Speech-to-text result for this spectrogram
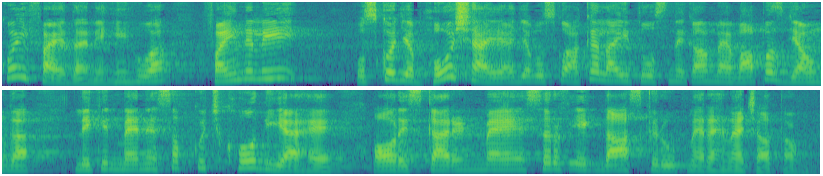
कोई फ़ायदा नहीं हुआ। फाइनली उसको जब होश आया, जब उसको अकल आई तो उसने कहा, मैं वापस जाऊँगा। लेकिन मैंने सब कुछ खो दिया है और इस कारण मैं सिर्फ़ एक दास के रूप में रहना चाहता हूँ।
